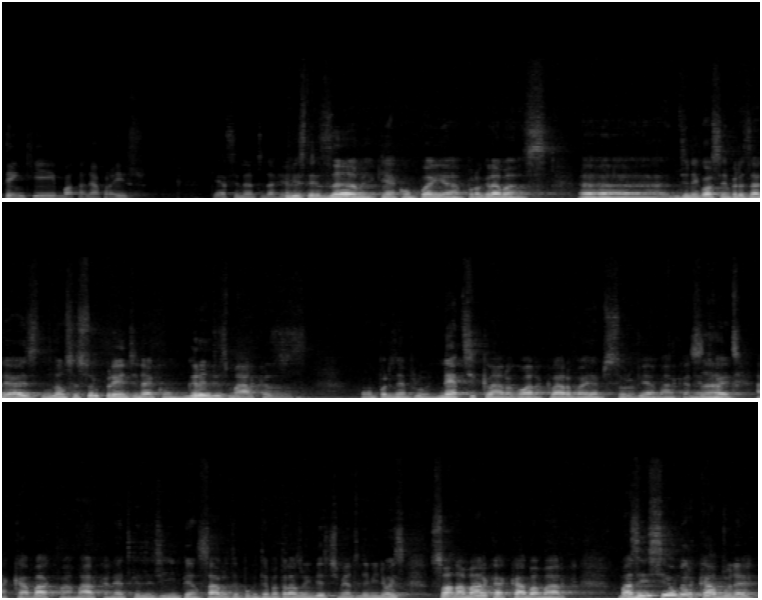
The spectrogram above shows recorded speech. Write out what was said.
tem que batalhar para isso. Quem é assinante da revista Exame, quem acompanha programas uh, de negócios empresariais, não se surpreende, né? Com grandes marcas como por exemplo Net Claro agora, Claro vai absorver a marca Net, Exato. vai acabar com a marca Net, que a gente impensava até pouco tempo atrás, um investimento de milhões só na marca, acaba a marca. Mas esse é o mercado, né?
